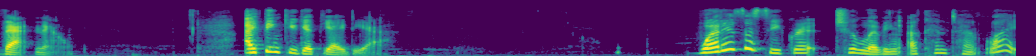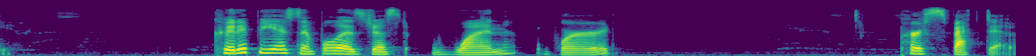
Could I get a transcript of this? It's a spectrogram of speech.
that now. I think you get the idea. What is the secret to living a content life? Could it be as simple as just one word? Perspective.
